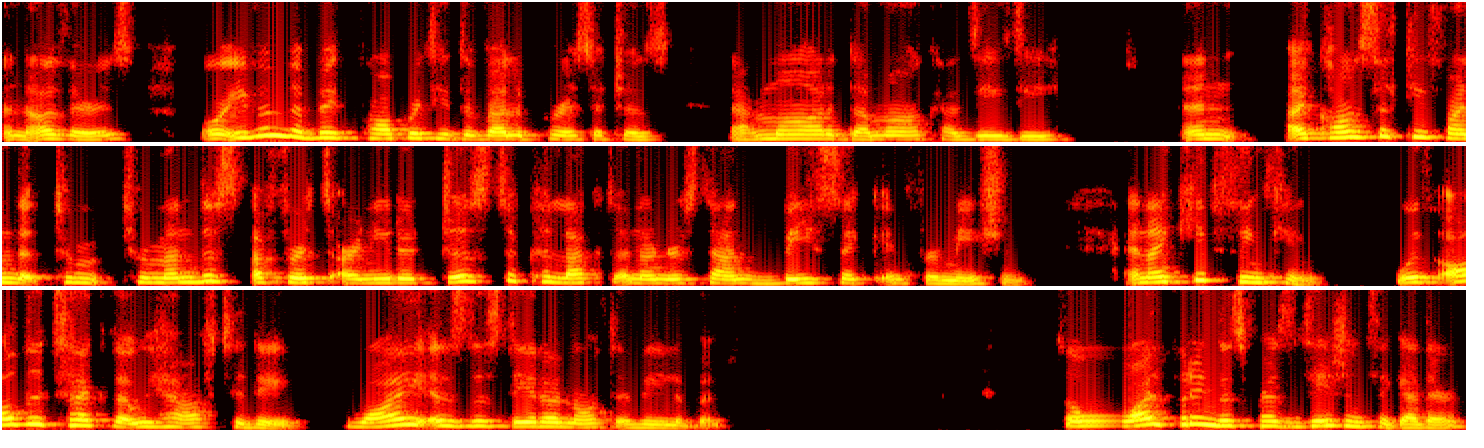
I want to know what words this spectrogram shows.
and others, or even the big property developers such as Emaar, Damac, Azizi. And I constantly find that tremendous efforts are needed just to collect and understand basic information. And I keep thinking, with all the tech that we have today, why is this data not available? So while putting this presentation together,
